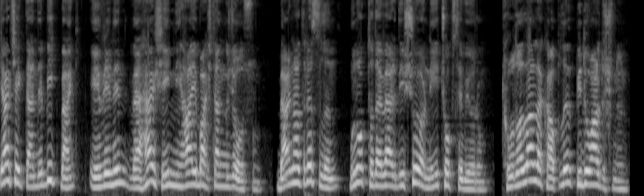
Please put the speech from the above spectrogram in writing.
Gerçekten de Big Bang evrenin ve her şeyin nihai başlangıcı olsun. Bernard Russell'ın bu noktada verdiği şu örneği çok seviyorum. Tuğlalarla kaplı bir duvar düşünün.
